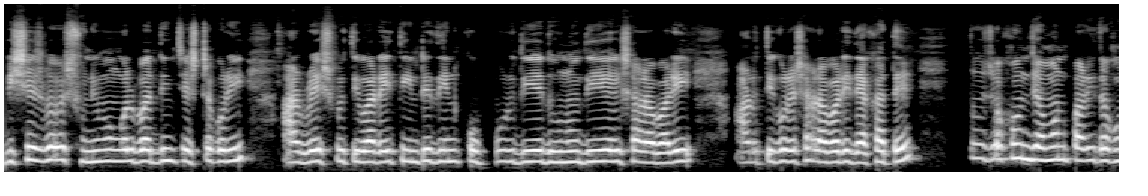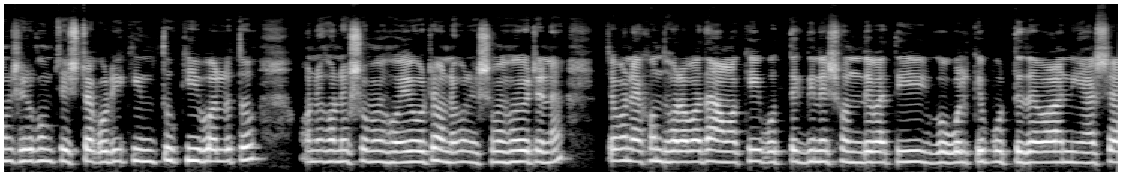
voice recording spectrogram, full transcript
বিশেষভাবে শনি, মঙ্গলবার দিন চেষ্টা করি। আর বৃহস্পতিবার এই তিনটে দিন কর্পূর দিয়ে, ধুনো দিয়ে সারা বাড়ি, আরতি করে সারা বাড়ি দেখাতে। তো যখন যেমন পারি তখন সেরকম চেষ্টা করি। কিন্তু কি বলো তো অনেক অনেক সময় হয়ে ওঠে, অনেক অনেক সময় হয়ে ওঠে না। যেমন এখন ধরা বাঁধা আমাকেই প্রত্যেক দিনের সন্ধেবাতি, গোগলকে পড়তে দেওয়া, নিয়ে আসা,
